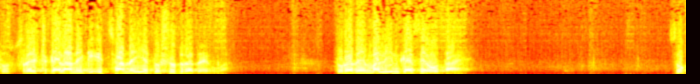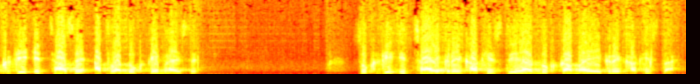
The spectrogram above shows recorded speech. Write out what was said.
तो श्रेष्ठ कहलाने की इच्छा नहीं है तो शुद्ध हृदय हुआ। तो हृदय मलिन कैसे होता है? सुख की इच्छा से अथवा दुख के भय से। सुख की इच्छा एक रेखा खींचती है और दुख का भय एक रेखा खींचता है।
